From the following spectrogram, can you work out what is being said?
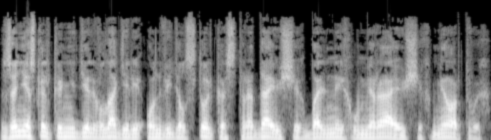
За несколько недель в лагере он видел столько страдающих, больных, умирающих, мертвых,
